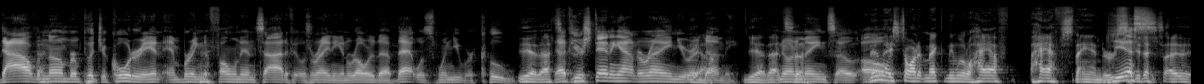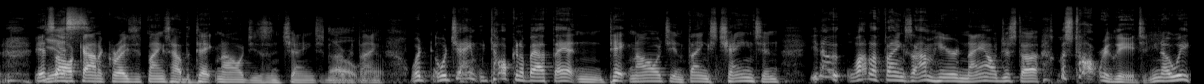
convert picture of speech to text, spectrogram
dial the number, and put your quarter in, and bring the phone inside if it was raining and roll it up. That was when you were cool. Yeah, that's Now, if you're standing out in the rain, you were Yeah. a dummy. Yeah, that's you know what uh, I mean. So then oh, they started making them little half half standards. you know, Yes. so it's all kind of crazy things how the technologies and changed and Oh, everything. man. Well, well, James, talking about that and technology and things changing, you know, a lot of things I'm hearing now. Just uh, let's talk religion. You know, we,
